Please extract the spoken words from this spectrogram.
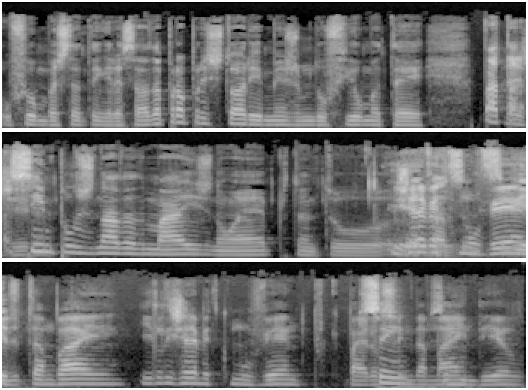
o filme bastante engraçado. A própria história mesmo do filme até pá, tá É simples, nada demais, não é? Portanto, Ligeiramente de comovente seguir. também. E ligeiramente comovente, porque pá, era o Sim, sonho da mãe sim. dele.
